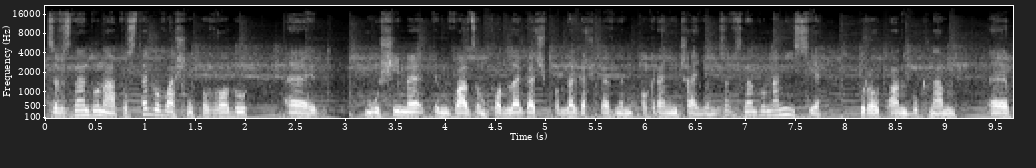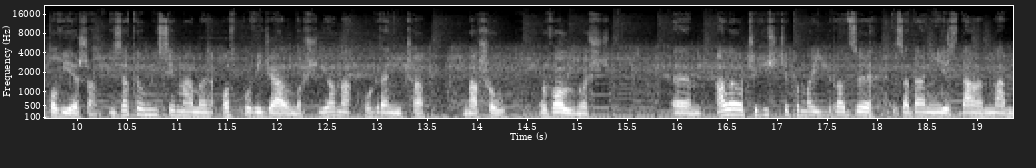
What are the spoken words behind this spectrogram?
ze względu na to, z tego właśnie powodu musimy tym władzom podlegać, podlegać pewnym ograniczeniom, ze względu na misję, którą Pan Bóg nam e, powierza. I za tę misję mamy odpowiedzialność i ona ogranicza naszą wolność. Ale oczywiście to, moi drodzy, zadanie jest dane nam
